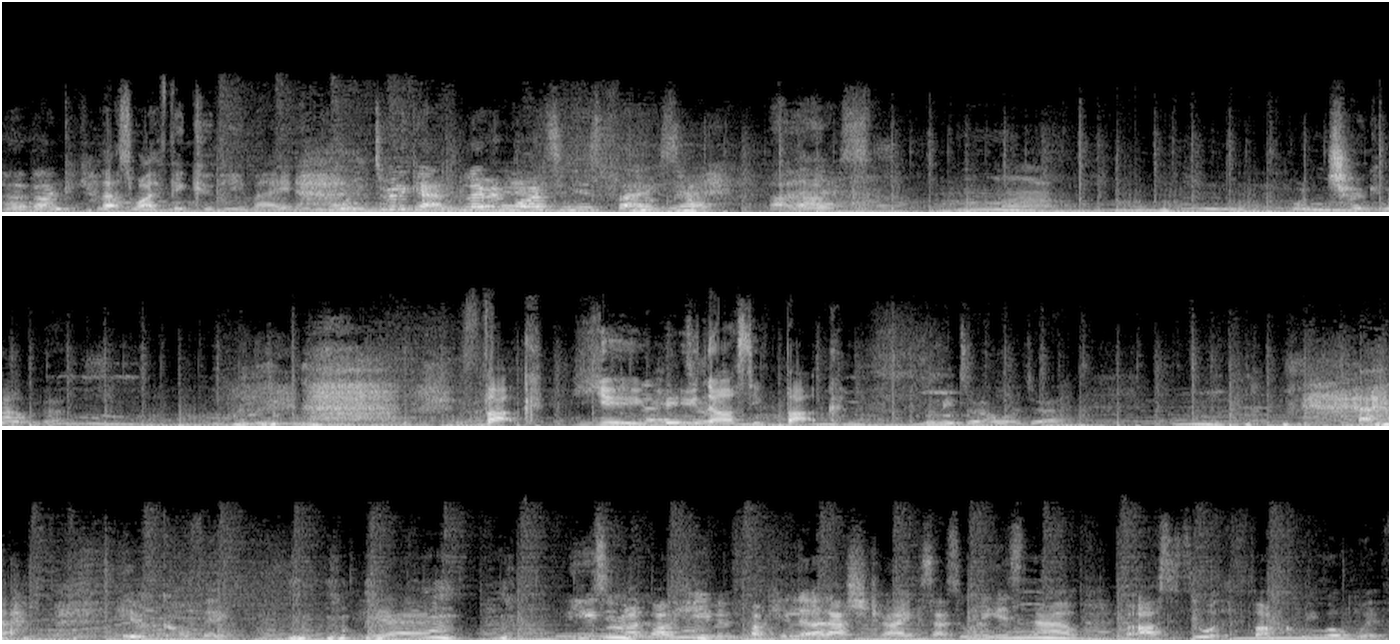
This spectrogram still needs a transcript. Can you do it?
her bank account. That's what I think of you, mate. Do it again. Blow it right in his face. Yeah? Like that. Mm. Come on, choke him out with it. Fuck you, Let me do you nasty fuck. Let me do it. I want to do it. Hear him coughing. Yeah. Use him like our human fucking little ashtray, because that's all he is now. For us to do what the fuck we want with.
